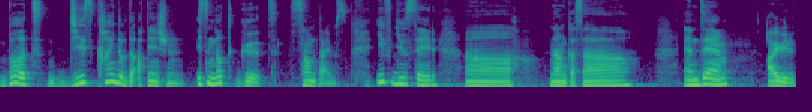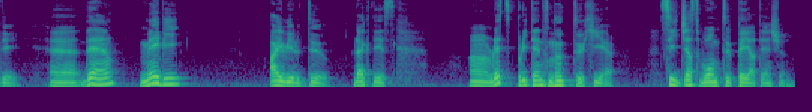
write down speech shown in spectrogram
But this kind of the attention is not good sometimes. If you said, uh, なんかさ, and then I will do, uh, then maybe I will do like this. Uh, let's pretend not to hear. She just want to pay attention.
